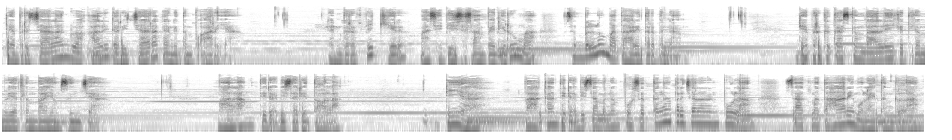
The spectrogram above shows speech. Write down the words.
Dia berjalan dua kali dari jarak yang ditempuh Arya dan berpikir masih bisa sampai di rumah sebelum matahari terbenam. Dia bergegas kembali ketika melihat lembayung senja. Malang tidak bisa ditolak. Dia bahkan tidak bisa menempuh setengah perjalanan pulang saat matahari mulai tenggelam.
